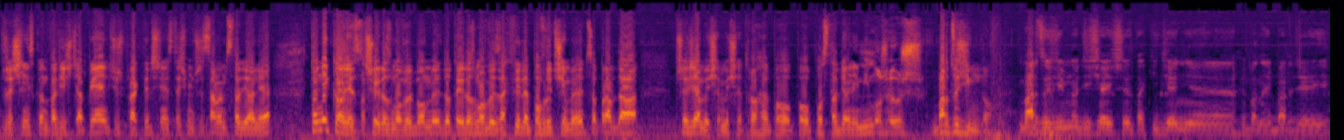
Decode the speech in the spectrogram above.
Wrzesińską 25, już praktycznie jesteśmy przy samym stadionie. To nie koniec naszej rozmowy, bo my do tej rozmowy za chwilę powrócimy. Co prawda przejdziemy się myślę trochę po, po, po stadionie, mimo że już bardzo zimno. Bardzo zimno, dzisiejszy taki dzień e, chyba najbardziej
